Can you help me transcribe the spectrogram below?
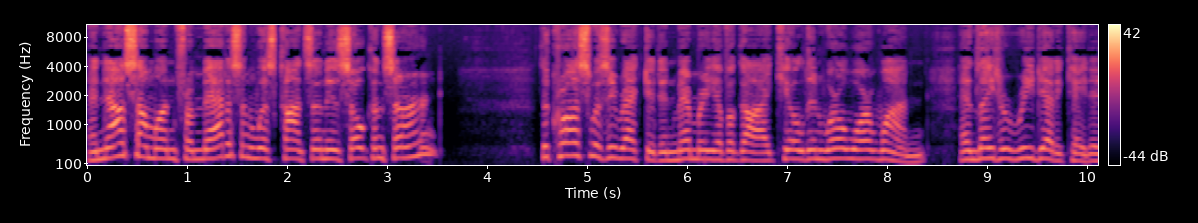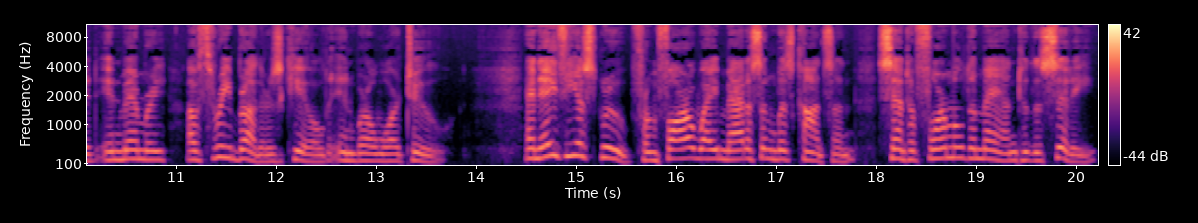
And now someone from Madison, Wisconsin is so concerned? The cross was erected in memory of a guy killed in World War I and later rededicated in memory of three brothers killed in World War II. An atheist group from faraway Madison, Wisconsin sent a formal demand to the city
